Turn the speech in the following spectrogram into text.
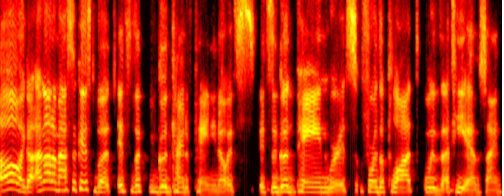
oh my god, I'm not a masochist, but it's the good kind of pain, you know. It's it's the good pain where it's for the plot with a TM sign.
